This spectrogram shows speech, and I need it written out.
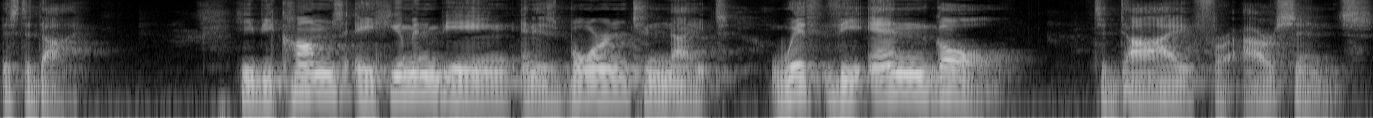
is to die. He becomes a human being and is born tonight with the end goal to die for our sins,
